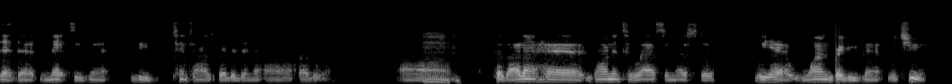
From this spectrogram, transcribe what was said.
that that next event be 10 times better than the uh, other one. Um because mm. i don't had going into last semester we had one great event with you.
